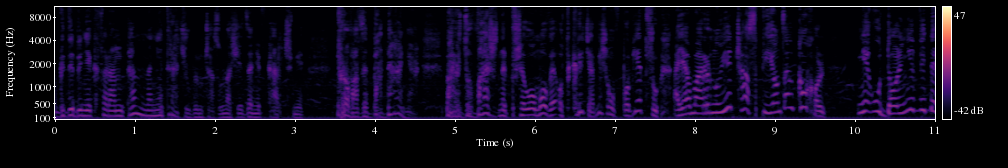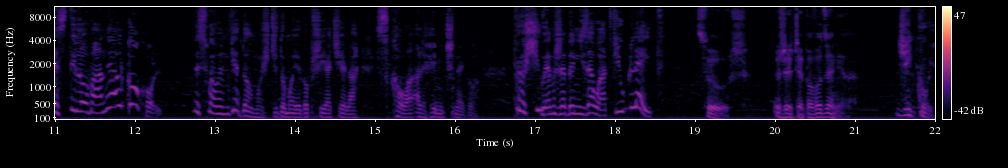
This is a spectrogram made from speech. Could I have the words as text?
Gdyby nie kwarantanna, nie traciłbym czasu na siedzenie w karczmie. Prowadzę badania. Bardzo ważne, przełomowe odkrycia wiszą w powietrzu, a ja marnuję czas pijąc alkohol. Nieudolnie wydestylowany alkohol. Wysłałem wiadomość do mojego przyjaciela z koła alchemicznego. Prosiłem, żeby mi załatwił glejt. Cóż, życzę powodzenia. Dziękuję.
